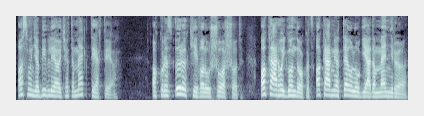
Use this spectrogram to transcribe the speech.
Azt mondja a Biblia, hogy ha te megtértél, akkor az örökkévaló sorsod, akárhogy gondolkodsz, akármi a teológiád a mennyről,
